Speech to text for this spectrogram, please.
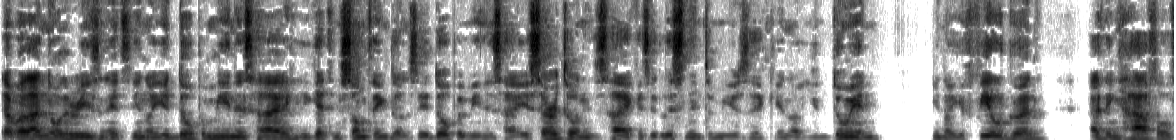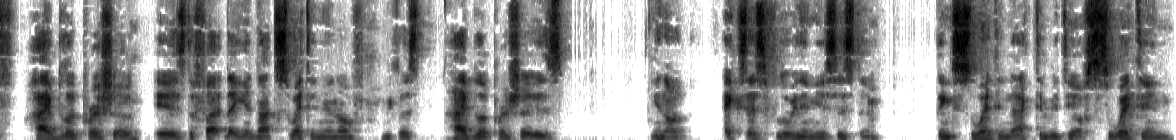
yeah, well, I know the reason. It's you know your dopamine is high. You're getting something done, so your dopamine is high. Your serotonin is high because you're listening to music. You know, you're doing. You know, you feel good. I think half of high blood pressure is the fact that you're not sweating enough because high blood pressure is, you know, excess fluid in your system. I think sweating, the activity of sweating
